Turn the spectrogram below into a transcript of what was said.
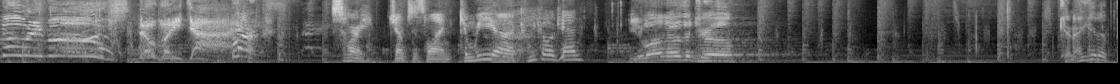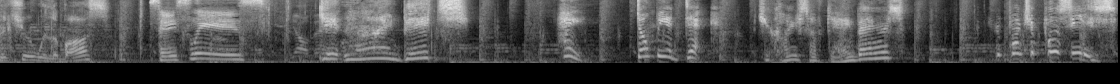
Nobody moves! Nobody dies! Sorry, jumped his line. Can we, uh, can we go again? You all know the drill. Can I get a picture with the boss? Say sleaze. Get in line, bitch! Hey, don't be a dick. But you call yourself gangbangers? You're a bunch of pussies!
